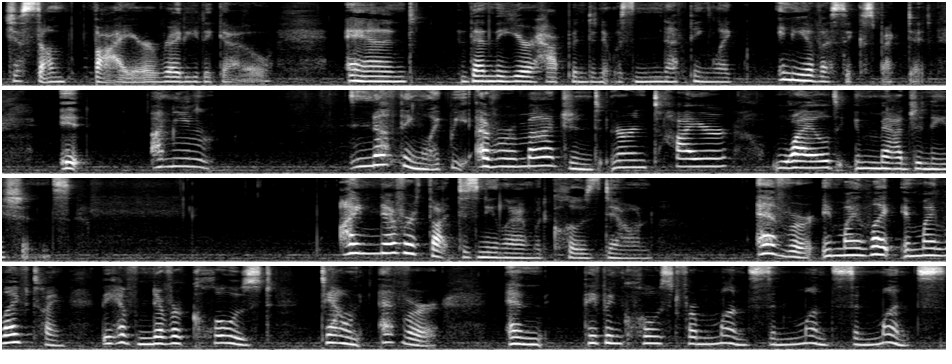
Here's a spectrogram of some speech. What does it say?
just on fire, ready to go. And then the year happened and it was nothing like any of us expected. It, I mean, nothing like we ever imagined in our entire wild imaginations. I never thought Disneyland would close down ever in my life in my lifetime. They have never closed down ever. And they've been closed for months and months and months.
